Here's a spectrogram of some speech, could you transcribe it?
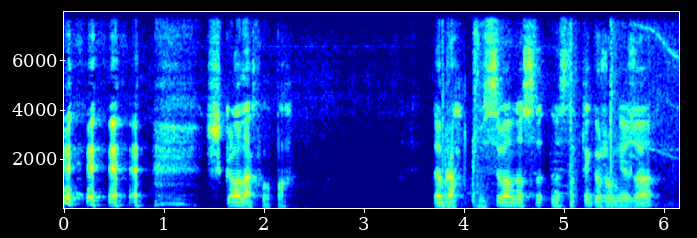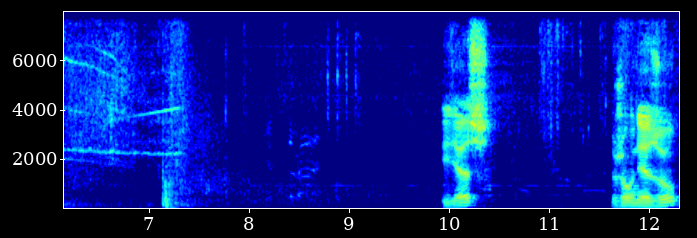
Szkoda chłopa. Dobra, wysyłam nas, następnego żołnierza. Idziesz? Żołnierzu?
